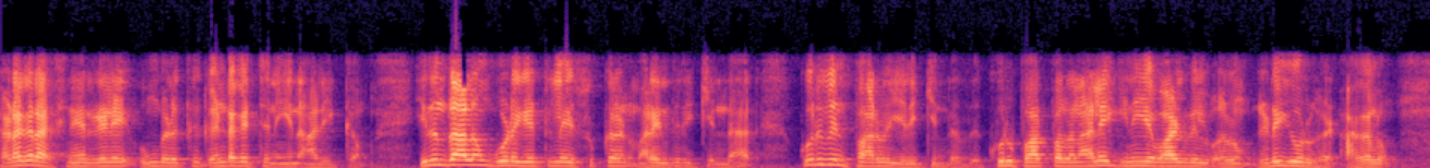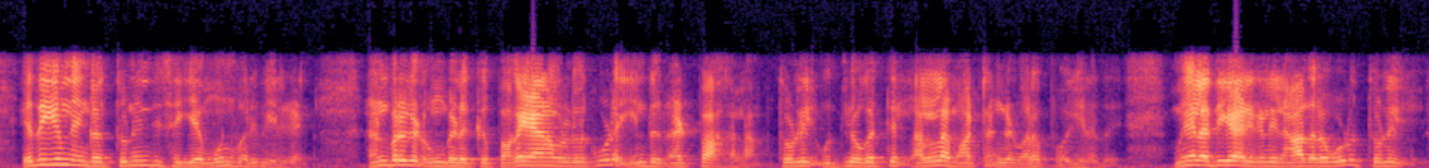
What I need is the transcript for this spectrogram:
கடகராசி நேர்களே உங்களுக்கு கண்டகச்சனையின் ஆதிக்கம். இருந்தாலும் கூட எட்டிலே சுக்கரன் மறைந்திருக்கின்றார். குருவின் பார்வை இருக்கின்றது. குரு பார்ப்பதனாலே இனிய வாழ்வில் வரும் இடையூறுகள் அகலும். எதையும் நீங்கள் துணிந்து செய்ய முன் வருவீர்கள். நண்பர்கள் உங்களுக்கு பகையானவர்கள் கூட இன்று நட்பாகலாம். தொழில் உத்தியோகத்தில் நல்ல மாற்றங்கள் வரப்போகிறது. மேலதிகாரிகளின் ஆதரவோடு தொழில்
